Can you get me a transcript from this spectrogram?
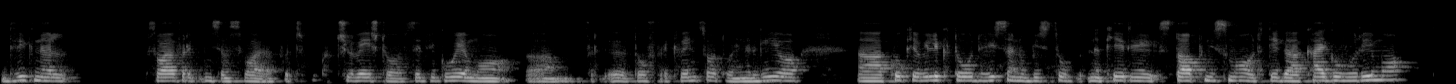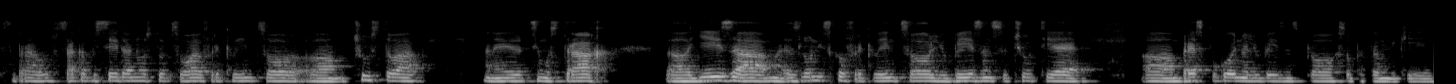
dvignili svojo, mislim, svojo, pač kot človeštvo, se dvigujemo um, fre, to frekvenco, to energijo. Uh, koliko je veliko to odvisen, v bistvu, na kateri stopni smo od tega, kaj govorimo. Se pravi, vsaka beseda nosi tudi svojo frekvenco, um, čustva, ne, recimo strah, uh, jeza, imajo zelo nizko frekvenco, ljubezen, sočutje, um, brezpogojna ljubezen, sploh so pa tam neki,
